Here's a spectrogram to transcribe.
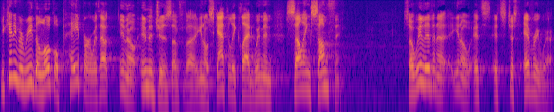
you can't even read the local paper without you know, images of uh, you know, scantily clad women selling something. So we live in a, you know, it's, it's just everywhere.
